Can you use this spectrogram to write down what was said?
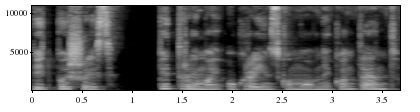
Підпишись, Підтримай українськомовний контент.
